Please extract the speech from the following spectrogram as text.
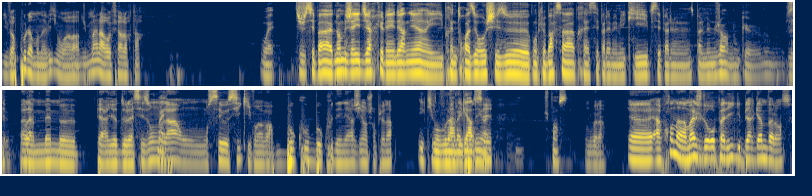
Liverpool, à mon avis, ils vont avoir du mal à refaire leur retard. Ouais. Je sais pas. Non, mais j'allais dire que l'année dernière, ils prennent 3-0 chez eux euh, contre le Barça. Après, c'est pas la même équipe, c'est pas le, pas le même genre. Donc, euh, C'est pas ouais. la même euh, période de la saison. Ouais. Là, on sait aussi qu'ils vont avoir beaucoup, beaucoup d'énergie en championnat. Et qui vont vouloir la garder, ouais, je pense. Donc voilà. Euh, après, on a un match d'Europa League Bergame-Valence.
